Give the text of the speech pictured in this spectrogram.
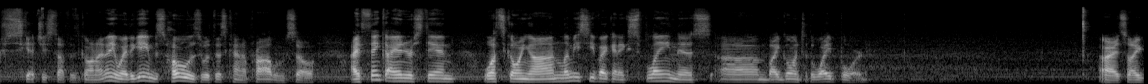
sketchy stuff is going on. Anyway, the game is hosed with this kind of problem. So I think I understand what's going on. Let me see if I can explain this um, by going to the whiteboard. Alright, so I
